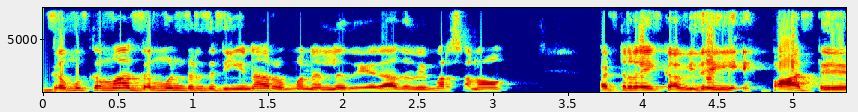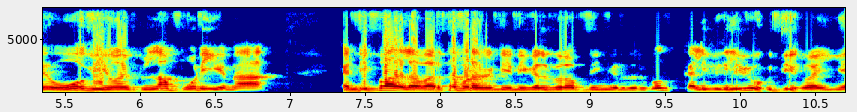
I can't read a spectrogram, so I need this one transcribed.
கமுக்கமா கம்முன்னு இருந்துட்டீங்கன்னா ரொம்ப நல்லது. ஏதாவது விமர்சனம் கட்டுரை கவிதை பாட்டு ஓவியம் இப்படிலாம் போனீங்கன்னா கண்டிப்பாக அதில் வருத்தப்பட வேண்டிய நிகழ்வு அப்படிங்கிறது இருக்கும். கழுவி கழுவி ஊற்றிடுவாங்க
